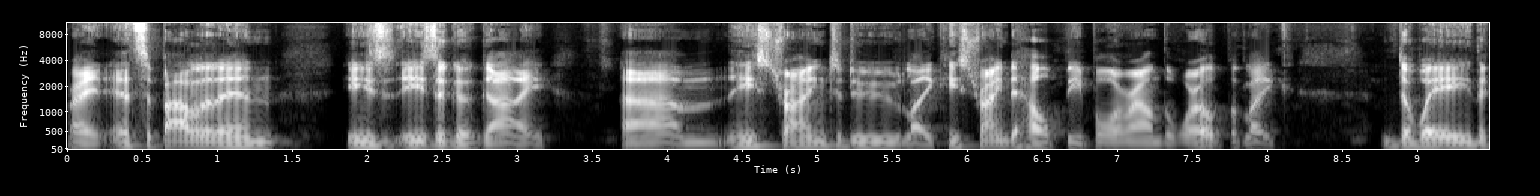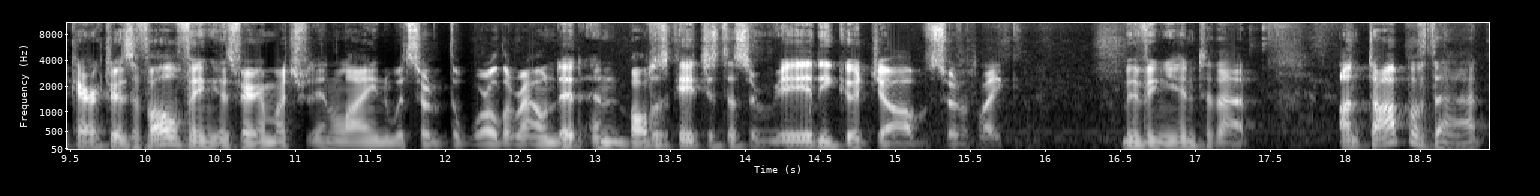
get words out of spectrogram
right? It's a paladin. He's he's a good guy. Um, he's trying to do like he's trying to help people around the world, but like the way the character is evolving is very much in line with sort of the world around it. And Baldur's Gate just does a really good job of sort of like moving you into that. On top of that,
